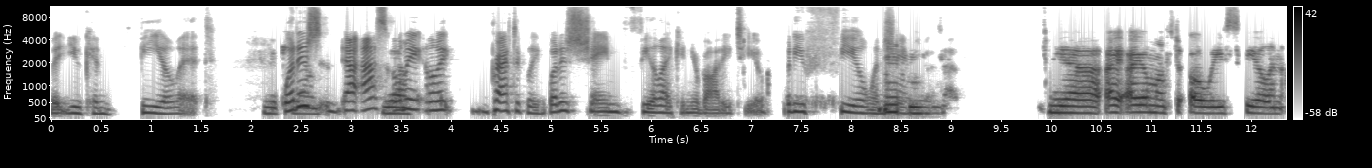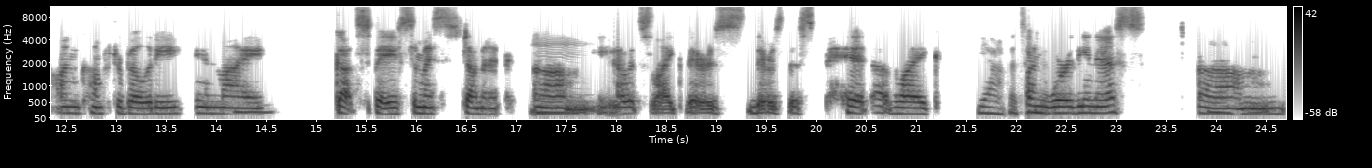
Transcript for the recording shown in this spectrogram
but you can feel it. What is ask yeah. me like practically, what does shame feel like in your body to you? What do you feel when shame mm. shows up? Yeah, I, I almost always feel an uncomfortability in my mm. Gut space in my stomach. Um, mm. Um, you know, it's like there's there's this pit of like yeah, that's unworthiness. Mm. Um,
